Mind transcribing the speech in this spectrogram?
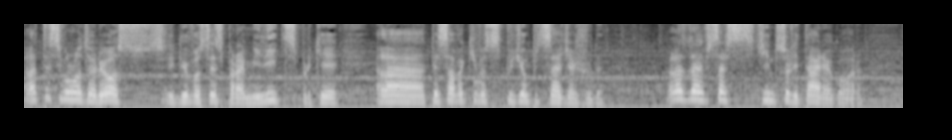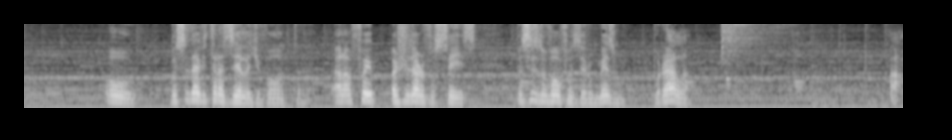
Ela até se voluntariou seguir vocês para milites porque ela pensava que vocês podiam precisar de ajuda. Ela deve estar se sentindo solitária agora. Ou você deve trazê-la de volta. Ela foi ajudar vocês. Vocês não vão fazer o mesmo por ela? Ah,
